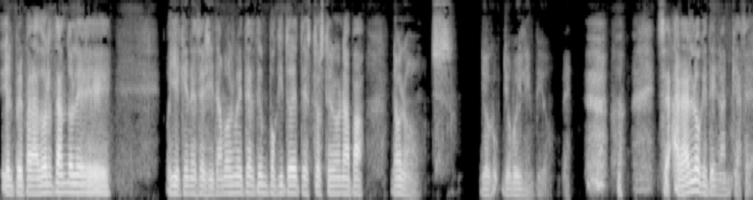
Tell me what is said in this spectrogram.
el preparador dándole, oye, que necesitamos meterte un poquito de testosterona para... No, no, yo, yo voy limpio. Se harán lo que tengan que hacer.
